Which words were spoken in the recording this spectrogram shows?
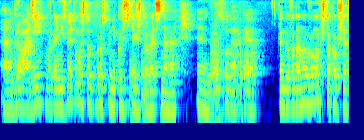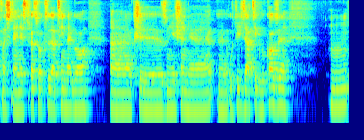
e, gromadzi w organizmie, to może to po prostu niekorzystnie rzutować na e, gospodarkę węglowodanową, czy to poprzez nasilenie stresu oksydacyjnego, e, czy zmniejszenie utylizacji glukozy. Mm,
